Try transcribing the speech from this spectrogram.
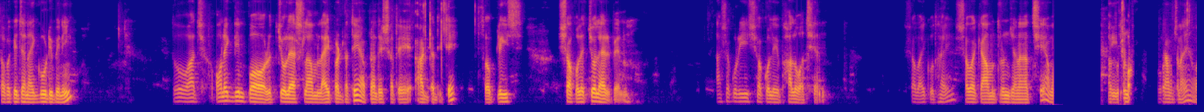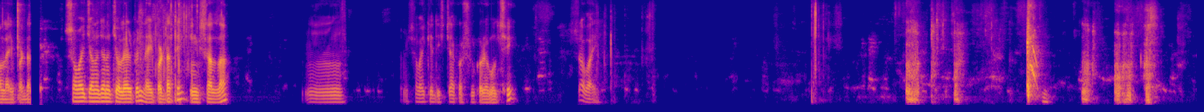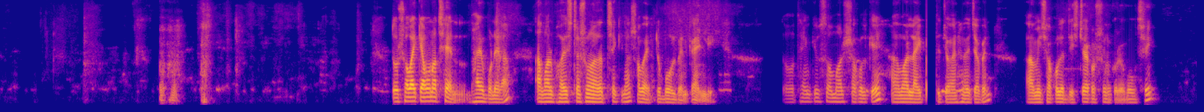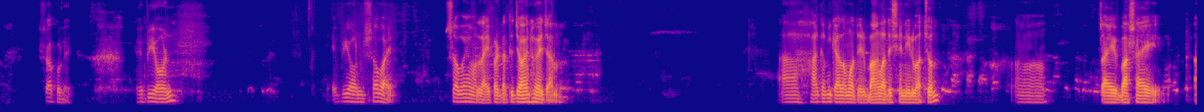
সবাইকে জানাই good evening. তো আজ অনেক দিন পর চলে আসলাম লাইভ আড্ডাতে আপনাদের সাথে আড্ডা দিতে। সো প্লিজ সকলে চলে আসবেন। আশা করি সকলে ভালো আছেন। সবাই কোথায়? সবাইকে আমন্ত্রণ জানাচ্ছি। আমার লাইভ। সবাই জনে, জনে চলে আসবেন লাইভ আড্ডাতে ইনশাল্লাহ সবাইকে দৃষ্টি আকর্ষণ করে বলছি। সবাই। তো সবাই কেমন আছেন, ভাই বোনেরা? আমার ভয়েসটা শোনা যাচ্ছে কিনা সবাই একটু বলবেন কাইন্ডলি। তো থ্যাংক ইউ সো মাচ সকলকে আমার লাইভে জয়েন হয়ে যাবেন। আমি সকলের দৃষ্টি আকর্ষণ করে বলছি। সকলে এভরিওয়ান এভরিওয়ান সবাই, সবাই আমার লাইভ আড্ডাতে জয়েন হয়ে যান। আগামীকাল আমাদের বাংলাদেশের নির্বাচন। তাই বাসায়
